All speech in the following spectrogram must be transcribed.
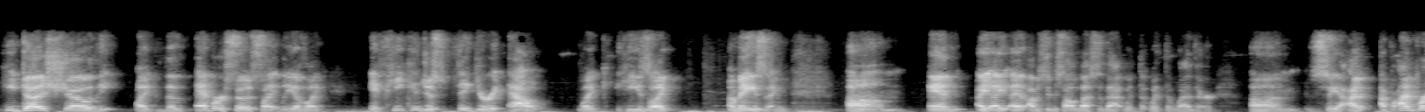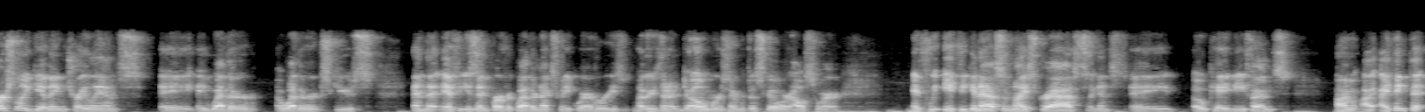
he does show the like the ever so slightly of like if he can just figure it out, like he's like amazing. Um, and I, I, I obviously we saw less of that with the, with the weather. Um, so yeah, I, I'm personally giving Trey Lance a, a weather a weather excuse, and that if he's in perfect weather next week, wherever he's whether he's in a dome or San Francisco or elsewhere, if we if he can have some nice grass against a okay defense, um, I, I think that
